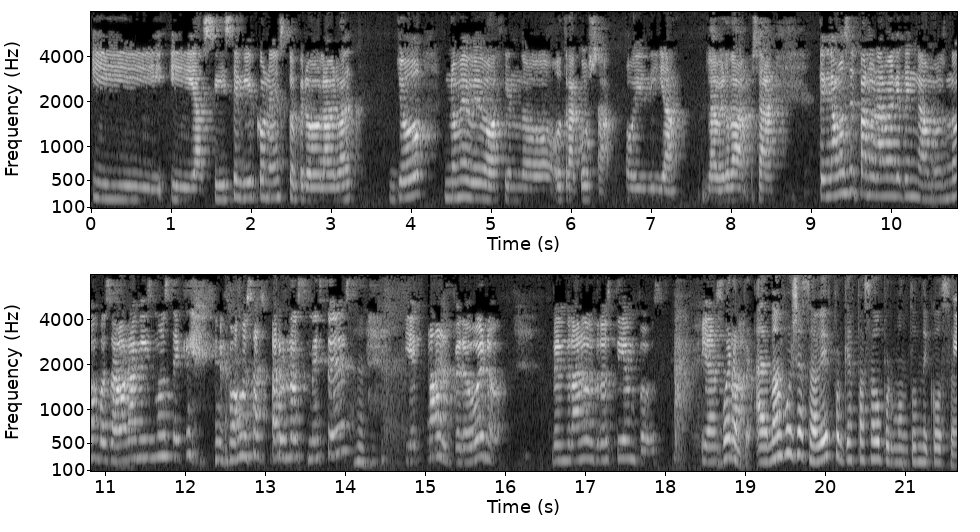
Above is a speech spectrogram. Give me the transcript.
y, y así seguir con esto, pero la verdad yo no me veo haciendo otra cosa hoy día, la verdad. O sea, tengamos el panorama que tengamos, ¿no? Pues ahora mismo sé que vamos a estar unos meses y tal, pero bueno, vendrán otros tiempos. bueno, además vos ya sabés porque has pasado por un montón de cosas.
